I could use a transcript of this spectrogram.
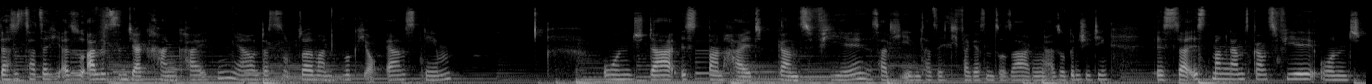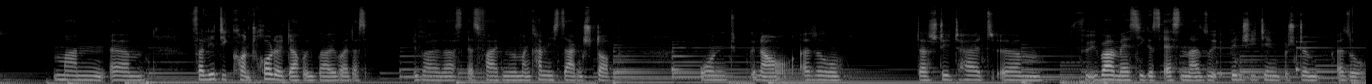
das ist tatsächlich, also alles sind ja Krankheiten, ja, und das soll man wirklich auch ernst nehmen. Und da isst man halt ganz viel. Das hatte ich eben tatsächlich vergessen zu sagen. Also Binge-Eating ist, da isst man ganz, ganz viel und man ähm, verliert die Kontrolle darüber, über das, über das Essverhalten. Und man kann nicht sagen Stopp. Und genau, also das steht halt ähm, für übermäßiges Essen. Also Binge-Eating bestimmt, also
